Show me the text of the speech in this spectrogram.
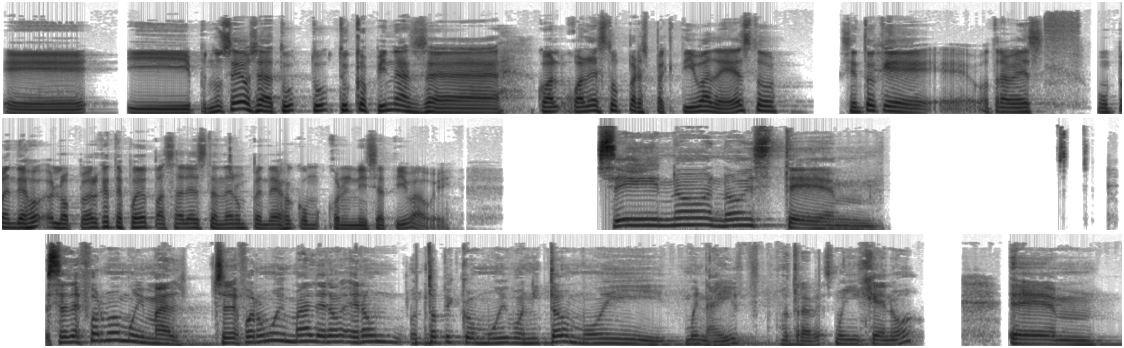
Eh, y pues no sé, o sea, ¿tú, tú, tú qué opinas? Sea, ¿cuál, ¿Cuál es tu perspectiva de esto? Siento que, eh, otra vez, un pendejo, lo peor que te puede pasar es tener un pendejo con, con iniciativa, güey. Sí, no, no, este. mm, Se deformó muy mal. Se deformó muy mal. Era, era un, un tópico muy bonito, muy, muy naif, otra vez, muy ingenuo. Em,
